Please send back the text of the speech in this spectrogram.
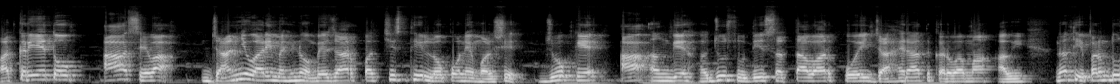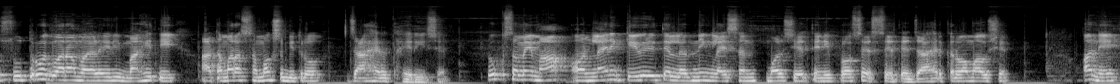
વાત કરીએ તો આ સેવા જાન્યુઆરી મહિનો બે હજાર પચીસથી લોકોને મળશે. જો કે આ અંગે હજુ સુધી સત્તાવાર કોઈ જાહેરાત કરવામાં આવી નથી. પરંતુ સૂત્રો દ્વારા મળેલી માહિતી આ તમારા સમક્ષ મિત્રો જાહેર થઈ રહી છે. ટૂંક સમયમાં ઓનલાઈન કેવી રીતે લર્નિંગ લાયસન્સ મળશે તેની પ્રોસેસ છે તે જાહેર કરવામાં આવશે. અને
